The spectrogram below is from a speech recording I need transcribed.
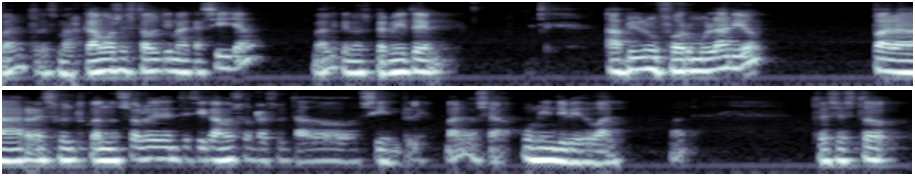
Entonces marcamos esta última casilla ¿vale? que nos permite abrir un formulario para cuando solo identificamos un resultado simple, ¿vale? o sea, un individual. Entonces esto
